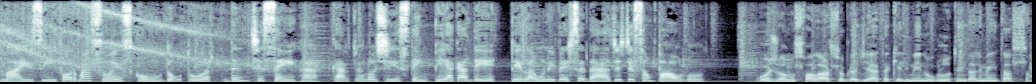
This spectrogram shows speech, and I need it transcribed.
Mais informações com o Dr. Dante Senra, cardiologista em PhD pela Universidade de São Paulo. Hoje vamos falar sobre a dieta que elimina o glúten da alimentação.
